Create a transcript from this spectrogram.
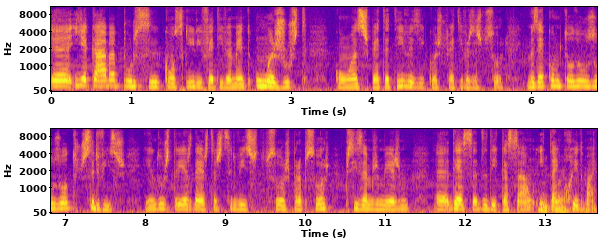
eh, e acaba por se conseguir efetivamente um ajuste com as expectativas e com as perspectivas das pessoas. Mas é como todos os outros serviços. Indústrias destas de serviços de pessoas para pessoas, precisamos mesmo eh, dessa dedicação e Muito tem bem. corrido bem.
